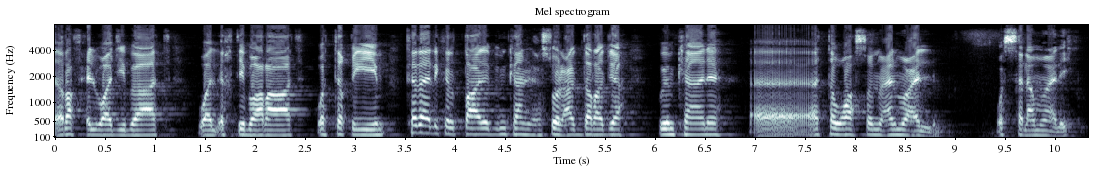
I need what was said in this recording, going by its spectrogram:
رفع الواجبات والاختبارات والتقييم. كذلك للطالب بإمكانه الحصول على الدرجة وبإمكانه آه، التواصل مع المعلم. والسلام عليكم.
